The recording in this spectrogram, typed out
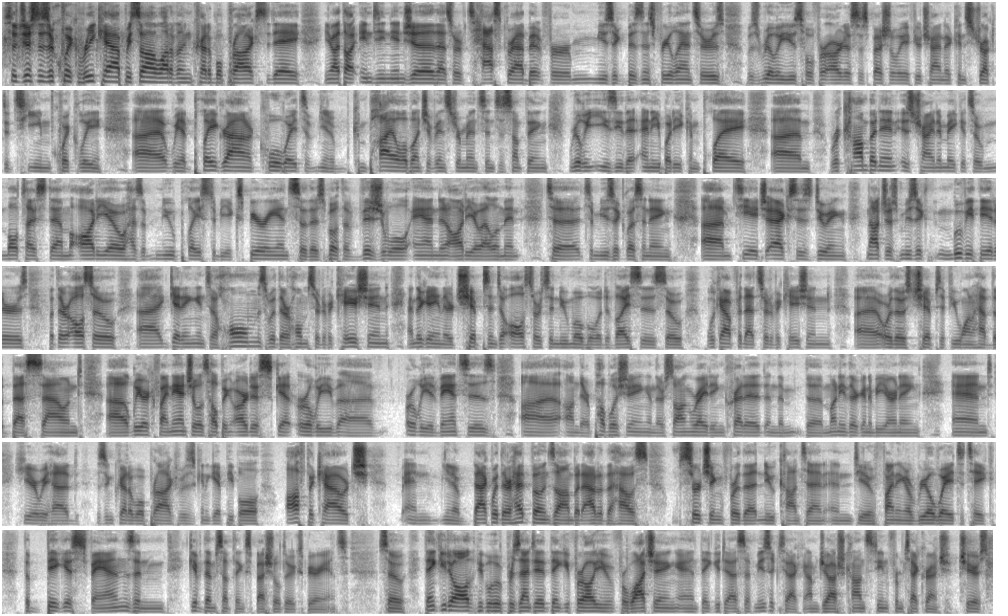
So just as a quick recap, we saw a lot of incredible products today. You know, I thought Indie Ninja, that sort of TaskRabbit for music business freelancers, was really useful for artists, especially if you're trying to construct a team quickly. Uh, we had Playground, a cool way to you know compile a bunch of instruments into something really easy that anybody can play. Um, Recombinant is trying to make it so multi-stem audio has a new place to be experienced. So there's both a visual and an audio element to to music listening. Um, THX is doing not just music movie theater but they're also uh, getting into homes with their home certification, and they're getting their chips into all sorts of new mobile devices. So look out for that certification uh, or those chips if you want to have the best sound. Uh, Lyric Financial is helping artists get early uh, early advances uh, on their publishing and their songwriting credit and the, the money they're going to be earning. And here we had this incredible product which is going to get people off the couch and you know back with their headphones on but out of the house searching for that new content and you know finding a real way to take the biggest fans and give them something special to experience. So thank you to all the people who presented. Thank you for all you for watching and thank you to sf music tech. I'm josh Constine from techcrunch. Cheers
